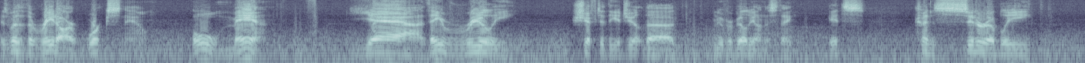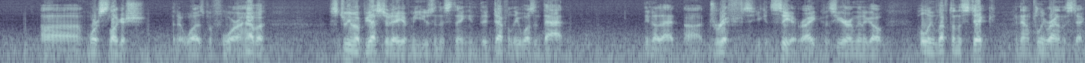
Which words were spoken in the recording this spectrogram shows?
is whether the radar works now. Oh, man. Yeah, they really shifted the, the maneuverability on this thing. It's considerably uh, more sluggish than it was before. I have a stream up yesterday of me using this thing, and there definitely wasn't that, you know, that uh, drift. You can see it, right? Because here I'm going to go holding left on the stick, and now I'm pulling right on the stick.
